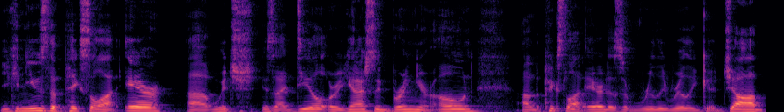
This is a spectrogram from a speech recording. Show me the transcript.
you can use the Pixellot Air, uh, which is ideal, or you can actually bring your own. Uh, the Pixellot Air does a really really good job.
